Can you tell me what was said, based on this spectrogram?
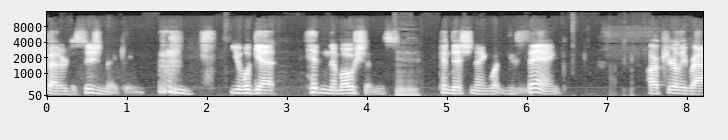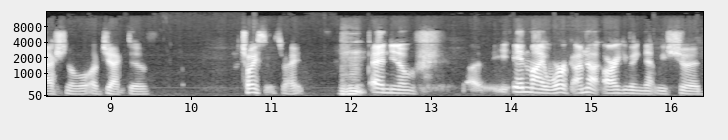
better decision making. you will get hidden emotions mm-hmm. conditioning what you think are purely rational, objective choices, right? Mm-hmm. And, you know, in my work, I'm not arguing that we should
